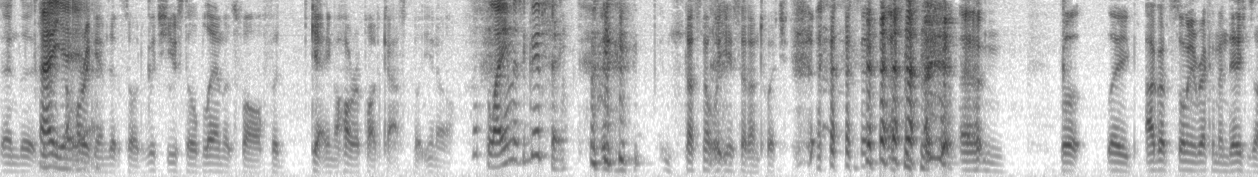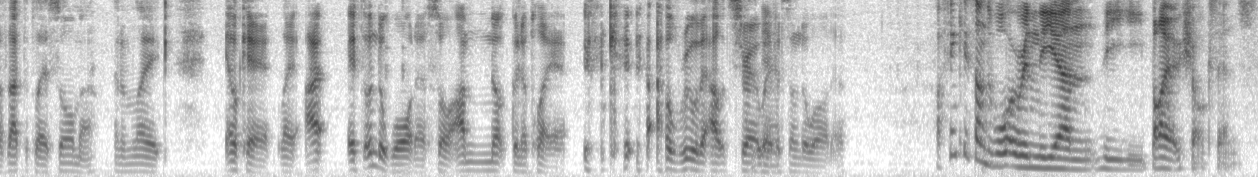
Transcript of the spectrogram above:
and the, the, Ah, yeah, the horror yeah. games episode, which you still blame us for for getting a horror podcast, but you know Not blame is a good thing. that's not what you said on Twitch. um, but like, I got so many recommendations off that to play Soma, and I'm like, okay, like I, it's underwater, so I'm not gonna play it. I'll rule it out straight away if it's underwater. I think it's underwater in the um the Bioshock sense.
